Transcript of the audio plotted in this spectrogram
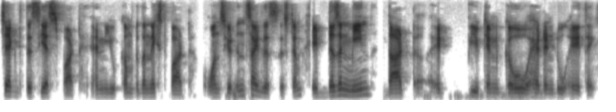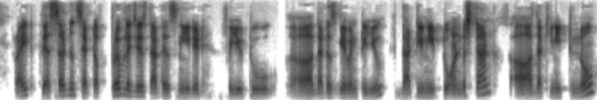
checked this yes part and you come to the next part. Once you're inside this system it doesn't mean that uh, it you can go ahead and do anything right? There's a certain set of privileges that is needed for you to uh, that is given to you that you need to understand uh, that you need to know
